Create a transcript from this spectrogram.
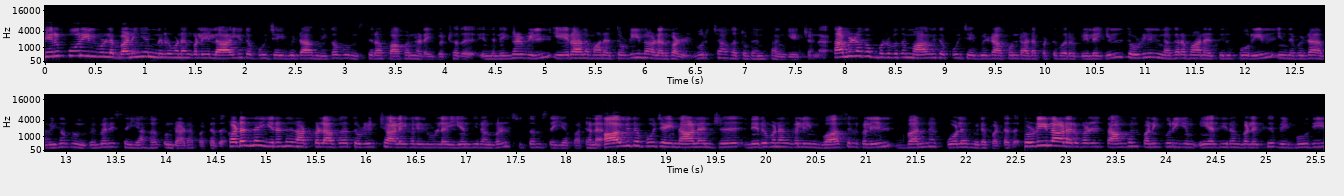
திருப்பூரில் உள்ள பனியன் நிறுவனங்களில் ஆயுத பூஜை விழா மிகவும் சிறப்பாக நடைபெற்றது. இந்த நிகழ்வில் ஏராளமான தொழிலாளர்கள் உற்சாகத்துடன் பங்கேற்றனர். தமிழகம் முழுவதும் ஆயுத பூஜை விழா கொண்டாடப்பட்டு வரும் நிலையில் தொழில் நகரமான திருப்பூரில் இந்த விழா மிகவும் விமரிசையாக கொண்டாடப்பட்டது. கடந்த இரண்டு நாட்களாக தொழிற்சாலைகளில் உள்ள இயந்திரங்கள் சுத்தம் செய்யப்பட்டன. ஆயுத பூஜை நாளன்று நிறுவனங்களின் வாசல்களில் வண்ண கோலமிடப்பட்டது தொழிலாளர்கள் தாங்கள் பணிபுரியும் இயந்திரங்களுக்கு விபூதி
